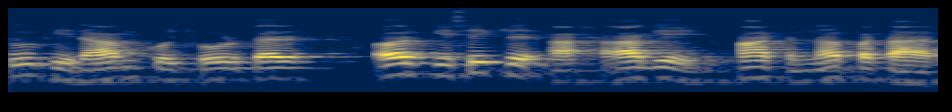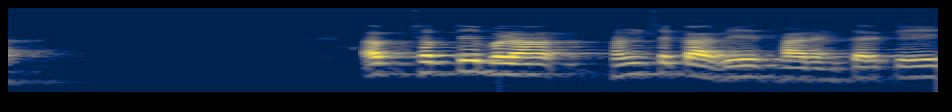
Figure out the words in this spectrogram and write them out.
तू भी राम को छोड़कर और किसी के आगे हाथ न पसार। अब सबसे बड़ा हंस का वेश धारण करके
